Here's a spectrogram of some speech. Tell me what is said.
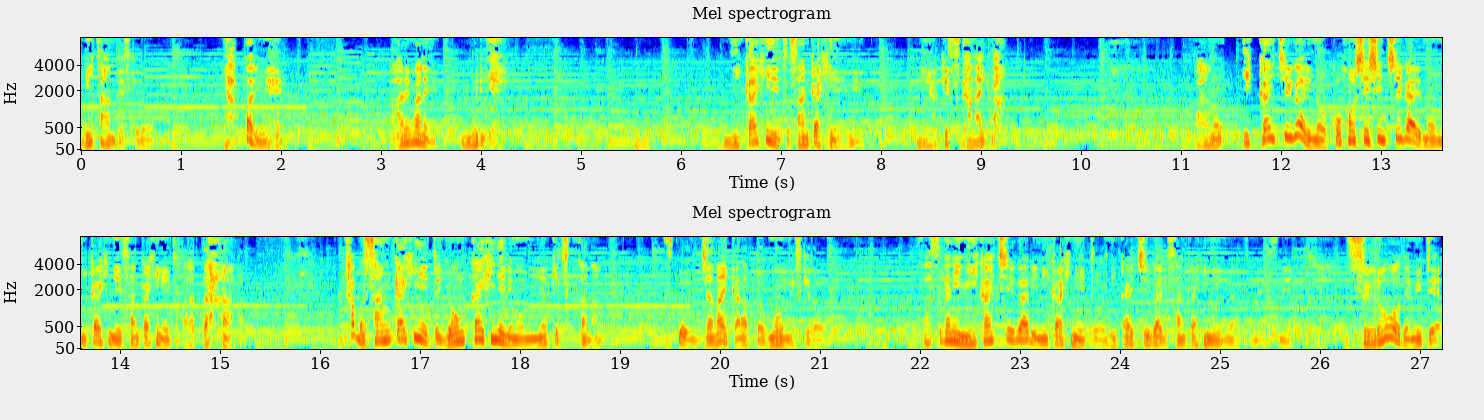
見たんですけど、やっぱりね、あれはね、無理。2回ひねりと3回ひねりね、見分けつかないわ。あの、1回宙返りの、後方伸身宙返りの2回ひねり、3回ひねりとかだったら、多分3回ひねりと4回ひねりも見分けつくかな？つくんじゃないかなって思うんですけど、さすがに2回宙返り、2回ひねりと2回宙返り、3回ひねりになるとねですね、スローで見て、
